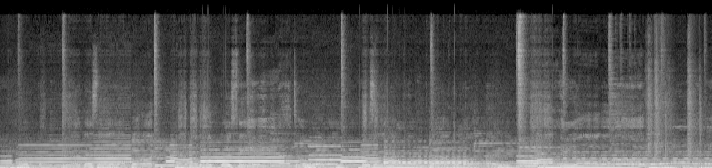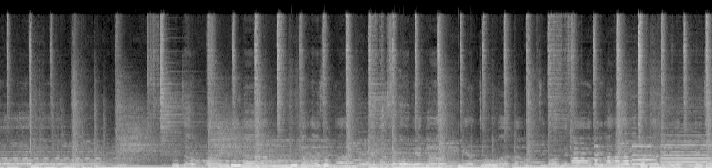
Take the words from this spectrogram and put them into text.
มาพบกันมาแต่สาก่อนอย่ามาพบก็เสียเจ้าไปต้องสละคำว่าตลอดไปยอมให้จำไอ้ได้น้ำผู้มาส่งทางเพียงมาส่งเพียงข้างเพียงชั่วคราวสิบอกให้ต่อไปหลายก็จะเดินให้เจ้า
